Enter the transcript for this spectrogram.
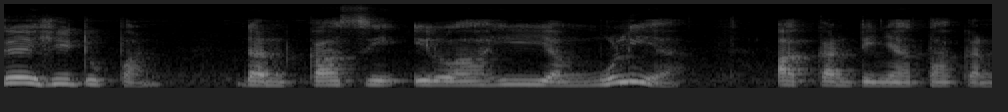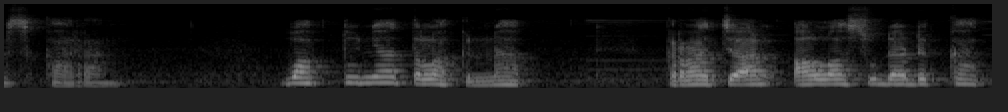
kehidupan, dan kasih ilahi yang mulia akan dinyatakan sekarang Waktunya telah genap. Kerajaan Allah sudah dekat.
